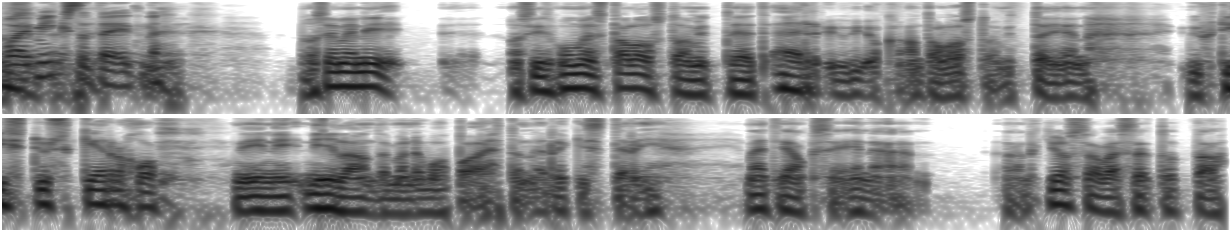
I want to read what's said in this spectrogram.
No, Vai miksi sä teit ne? No se meni, no siis mun mielestä taloustoimittajat ry, joka on taloustoimittajien yhdistyskerho, niin, niin niillä on tämmöinen vapaaehtoinen rekisteri. Mä en tiedä, onko se enää ainakin jossain vaiheessa tota,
